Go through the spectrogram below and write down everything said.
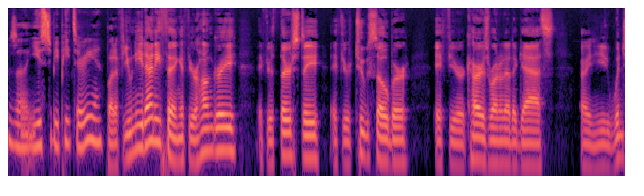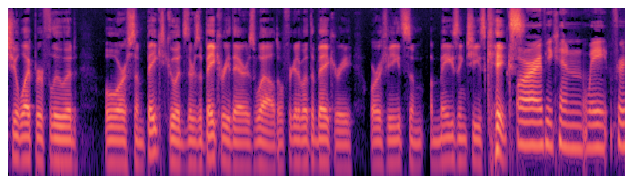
There's a used to be pizzeria. But if you need anything, if you're hungry, if you're thirsty, if you're too sober, if your car is running out of gas, or you need windshield wiper fluid, or some baked goods, there's a bakery there as well. Don't forget about the bakery. Or if you need some amazing cheesecakes. Or if you can wait for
